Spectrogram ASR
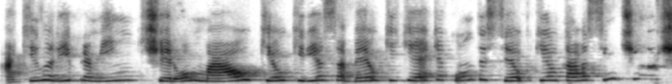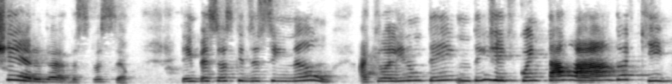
aquilo ali para mim cheirou mal, que eu queria saber o que, que é que aconteceu, porque eu estava sentindo o cheiro da, da situação. Tem pessoas que dizem assim, não, aquilo ali não tem, não tem jeito, ficou entalado aqui.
